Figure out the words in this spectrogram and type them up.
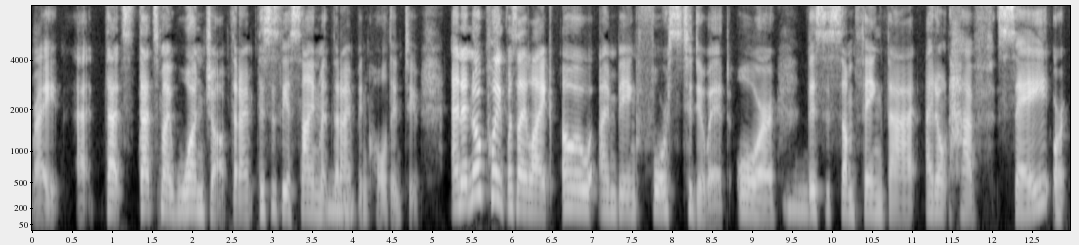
right? Uh, that's that's my one job that i'm this is the assignment that i've been called into. And at no point was i like oh i'm being forced to do it or mm. this is something that i don't have say or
